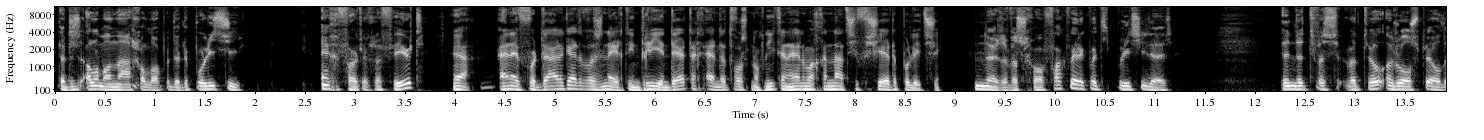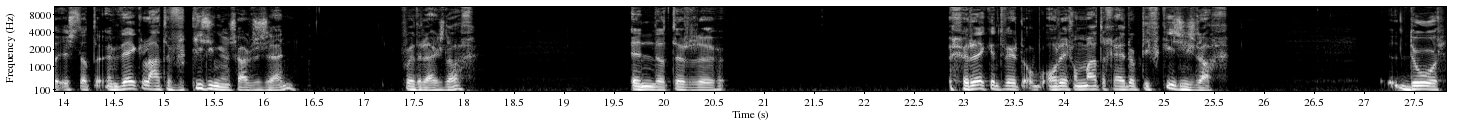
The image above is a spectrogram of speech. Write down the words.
Dat is allemaal nagelopen door de politie en gefotografeerd. Ja, en even voor de duidelijkheid, dat was in 1933 en dat was nog niet een helemaal genazificeerde politie. Nee, dat was gewoon vakwerk wat die politie deed. En dat was, wat wel een rol speelde, is dat er een week later verkiezingen zouden zijn. Voor de Rijksdag. En dat er eh, gerekend werd op onregelmatigheden op die verkiezingsdag. Door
